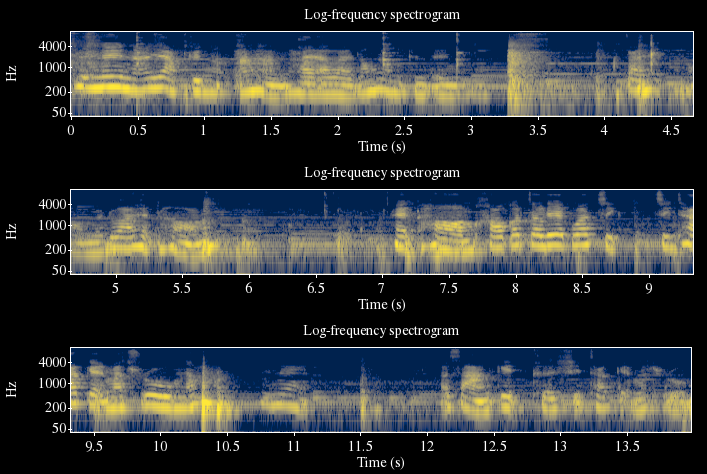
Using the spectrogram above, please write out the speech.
ที่นี่นะอยากกินอาหารไทยอะไรต้องทำกินเองใส่เห็ดหอมไปด้วยเห็ดหอม เห็ดหอมเขาก็จะเรียกว่าชิทาเกะมัชรูมนะคะที่นี่ภาษาอังกฤษคือชิทาเกะมัชรูม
